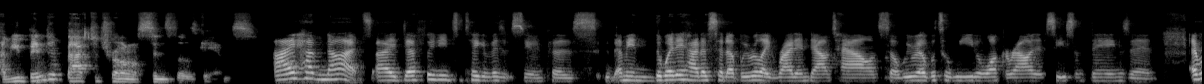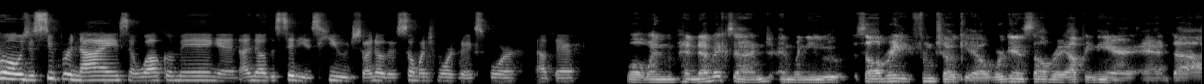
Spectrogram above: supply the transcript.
have you been to back to Toronto since those games? I have not. I definitely need to take a visit soon because I mean the way they had us set up, we were like right in downtown, so we were able to leave and walk around and see some things, and everyone was just super nice and welcoming. And I know the city is huge, so I know there's so much more to explore out there. Well, when the pandemics end and when you celebrate from Tokyo, we're gonna celebrate up in here, and uh,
